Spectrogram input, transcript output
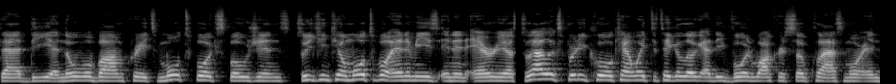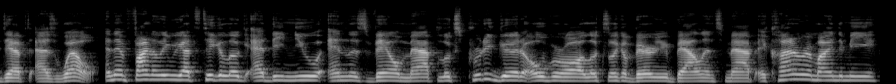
that the Nova Bomb creates multiple explosions, so you can kill multiple enemies in an area. So that looks pretty cool. Can't wait to take a look at the Voidwalker subclass more in depth as well. And then finally, we got to take a look at the new Endless Vale map. Looks pretty good overall. Looks like a very balanced map. It kind of reminded me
